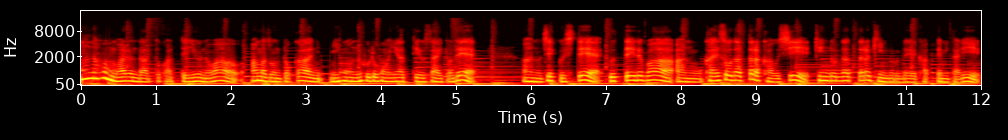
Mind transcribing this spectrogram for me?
んな本もあるんだとかっていうのは Amazon とか日本の古本屋っていうサイトであのチェックして売っていればあの買えそうだったら買うし Kindle だったら Kindle で買ってみたり、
